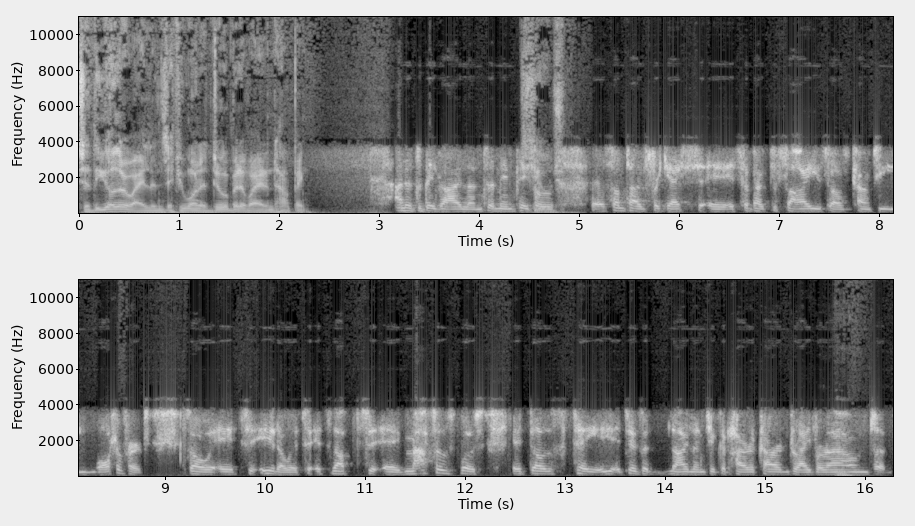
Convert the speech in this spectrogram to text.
to the other islands if you want to do a bit of island hopping and it's a big island. I mean, people uh, sometimes forget uh, it's about the size of County Waterford. So it's you know it's it's not uh, massive, but it does take. It is an island you could hire a car and drive around. And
